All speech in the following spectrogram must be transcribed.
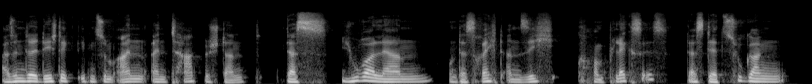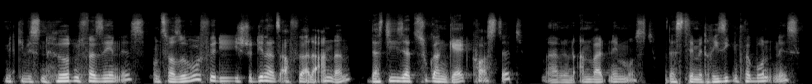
Also hinter der Idee steckt eben zum einen ein Tatbestand, dass Jura-Lernen und das Recht an sich komplex ist, dass der Zugang mit gewissen Hürden versehen ist, und zwar sowohl für die Studierenden als auch für alle anderen, dass dieser Zugang Geld kostet, wenn du einen Anwalt nehmen musst, dass der mit Risiken verbunden ist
